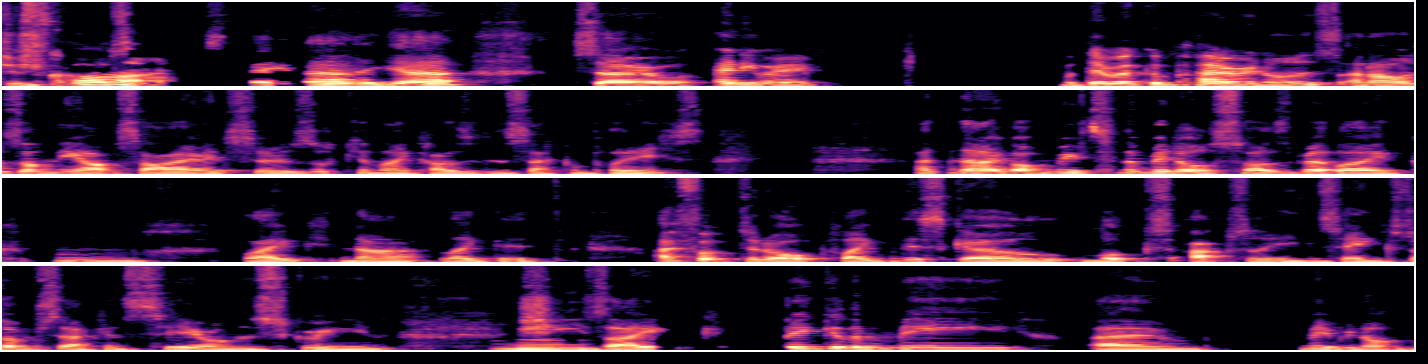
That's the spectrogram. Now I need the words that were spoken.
just to stay there. Yeah. So anyway, but they were comparing us and I was on the outside, so it was looking like I was in second place. And then I got moved to the middle, so I was a bit like, mm, like, nah, like it, I fucked it up. Like this girl looks absolutely insane because obviously I can see her on the screen. Mm. She's like bigger than me, um, maybe not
